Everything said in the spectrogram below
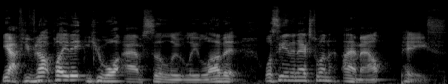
yeah, if you've not played it, you will absolutely love it. We'll see you in the next one. I'm out. Peace.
